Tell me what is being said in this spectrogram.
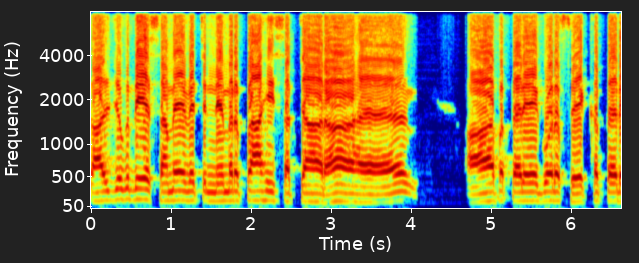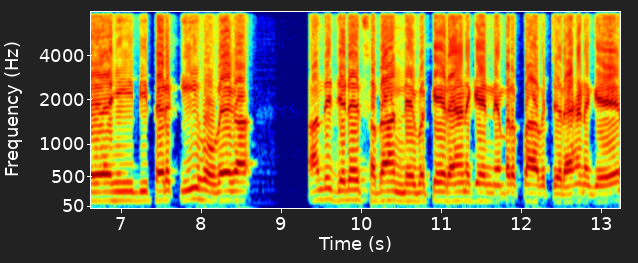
ਕਲਯੁਗ ਦੇ ਸਮੇਂ ਵਿੱਚ ਨਿਮਰਤਾ ਹੀ ਸੱਚਾ ਰਾਹ ਹੈ। ਆਪ ਤਰੇ ਗੁਰ ਸਿੱਖ ਤਰੇ ਹੀ, ਵੀ ਫਿਰ ਕੀ ਹੋਵੇਗਾ? ਆਂਦੇ ਜਿਹੜੇ ਸਦਾ ਨਿਵ ਕੇ ਰਹਿਣਗੇ, ਨਿਮਰਤਾ ਵਿੱਚ ਰਹਿਣਗੇ,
